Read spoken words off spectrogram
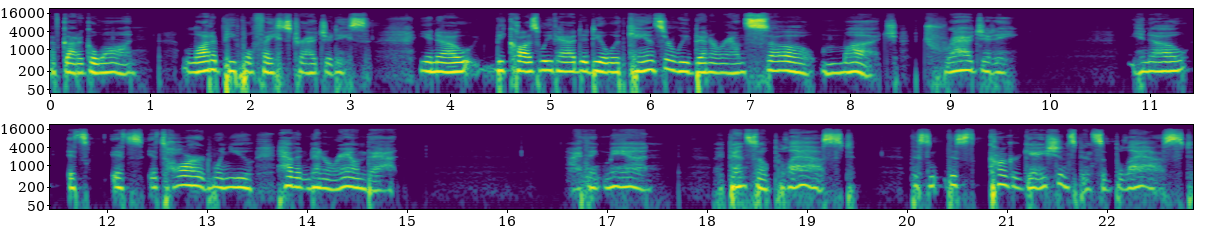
I've got to go on. A lot of people face tragedies. You know, because we've had to deal with cancer, we've been around so much tragedy. You know, it's it's it's hard when you haven't been around that. I think, man, we've been so blessed. This this congregation's been so blessed.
